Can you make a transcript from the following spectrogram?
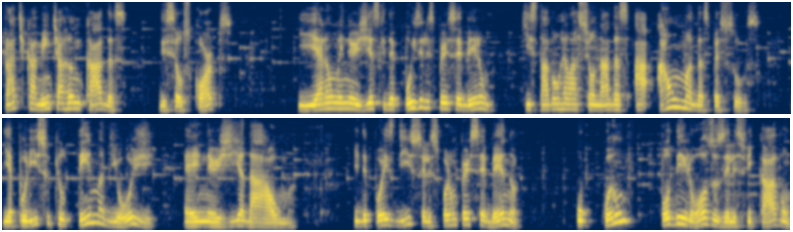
praticamente arrancadas de seus corpos e eram energias que depois eles perceberam que estavam relacionadas à alma das pessoas. E é por isso que o tema de hoje é energia da alma. E depois disso, eles foram percebendo o quão poderosos eles ficavam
